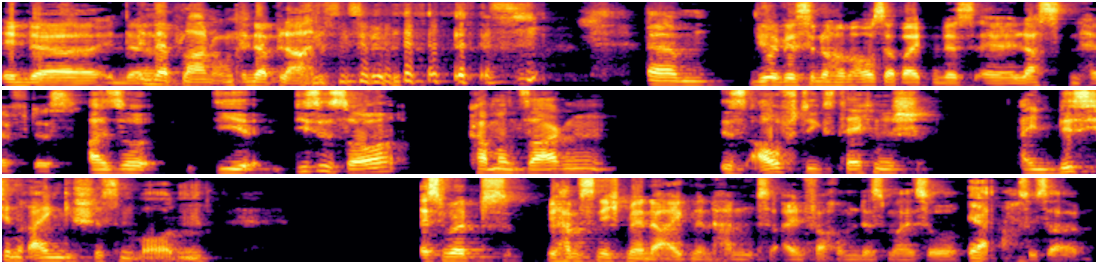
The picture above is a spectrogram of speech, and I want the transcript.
in der, in der, In der Planung. in der Planung. ähm, wir, wir sind noch am Ausarbeiten des äh, Lastenheftes. also die, die Saison kann man sagen, ist aufstiegstechnisch ein bisschen reingeschissen worden. Es wird, wir haben es nicht mehr in der eigenen Hand, einfach um das mal so Ja. zu sagen.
